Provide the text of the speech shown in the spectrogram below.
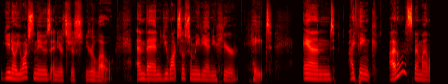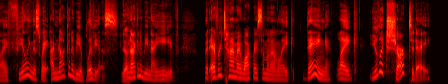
You know, you watch the news and you're it's just you're low, and then you watch social media and you hear hate, and I think I don't want to spend my life feeling this way. I'm not going to be oblivious. Yeah. I'm not going to be naive. But every time I walk by someone, I'm like, dang, like you look sharp today.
